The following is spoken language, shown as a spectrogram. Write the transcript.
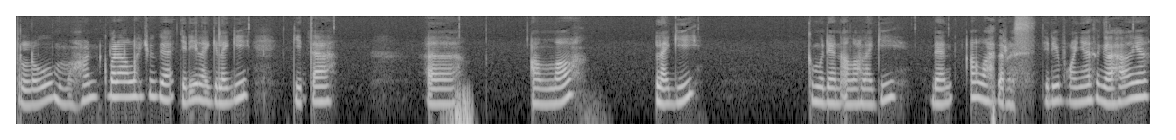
perlu memohon kepada Allah juga. Jadi lagi-lagi kita uh, Allah lagi, kemudian Allah lagi, dan Allah terus. Jadi pokoknya segala halnya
